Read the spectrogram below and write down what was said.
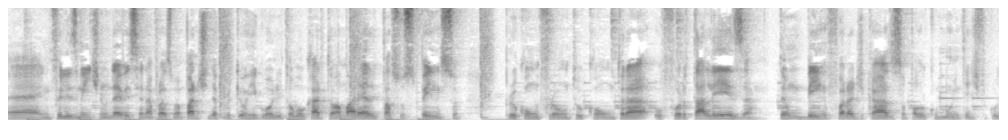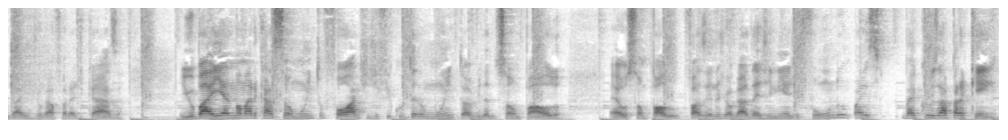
É, infelizmente não deve ser na próxima partida porque o Rigoni tomou cartão amarelo e está suspenso para o confronto contra o Fortaleza, também fora de casa. São Paulo com muita dificuldade em jogar fora de casa. E o Bahia numa marcação muito forte, dificultando muito a vida do São Paulo. É, o São Paulo fazendo jogadas de linha de fundo, mas vai cruzar para quem?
